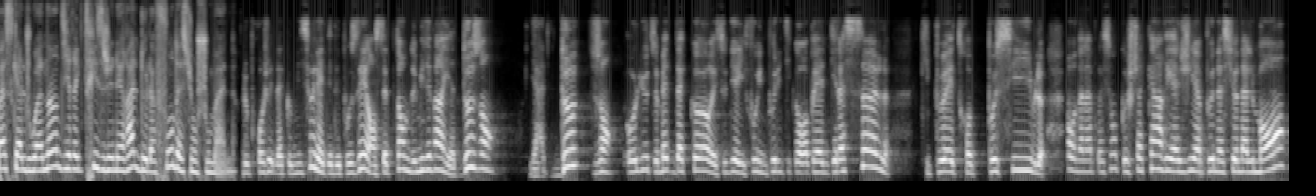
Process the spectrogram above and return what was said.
Pascal Joannin, directrice générale de la Fondation Schumann. Le projet de la Commission il a été déposé en septembre 2020, il y a deux ans il y a deux ans, au lieu de se mettre d'accord et se dire il faut une politique européenne qui est la seule qui peut être possible. On a l'impression que chacun réagit un peu nationalement,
